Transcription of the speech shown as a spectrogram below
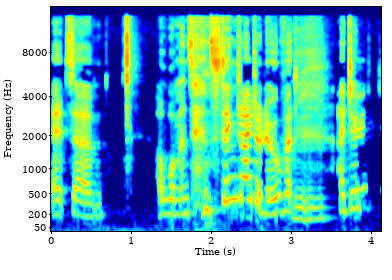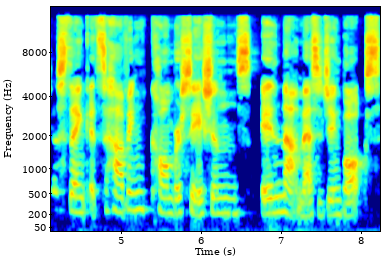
it's a a woman's instinct. I don't know, but mm-hmm. I do just think it's having conversations in that messaging box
